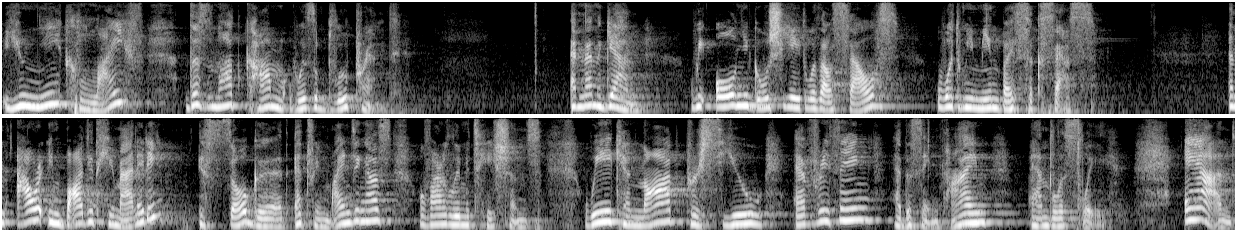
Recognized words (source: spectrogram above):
unique life does not come with a blueprint. And then again, we all negotiate with ourselves what we mean by success. And our embodied humanity is so good at reminding us of our limitations. We cannot pursue everything at the same time endlessly. And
